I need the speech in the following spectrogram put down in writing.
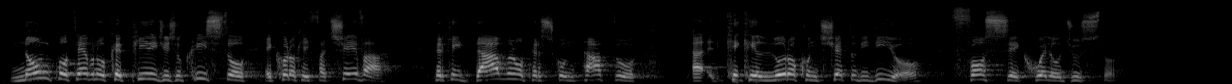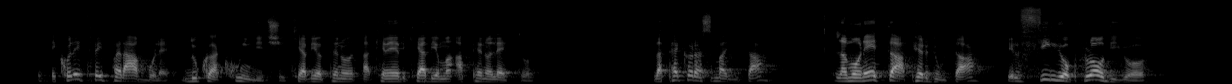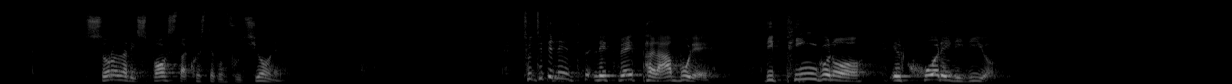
Non potevano capire Gesù Cristo e quello che faceva perché davano per scontato eh, che, che il loro concetto di Dio fosse quello giusto. E quelle tre parabole, Luca 15, che abbiamo appena, che abbiamo appena letto, la pecora smarrita, la moneta perduta, il figlio prodigo, sono la risposta a questa confusione. Tutte le, le tre parabole dipingono il cuore di Dio.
